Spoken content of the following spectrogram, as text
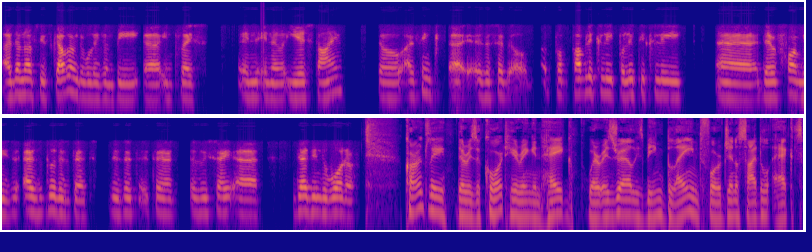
I don't know if this government will even be uh, in place in, in a year's time. So I think, uh, as I said, uh, publicly, politically, uh, the reform is as good as dead. It's, as we say, uh, dead in the water. Currently, there is a court hearing in Hague where Israel is being blamed for genocidal acts.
